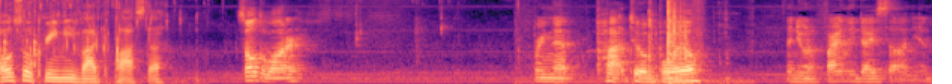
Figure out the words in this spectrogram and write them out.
Also creamy vodka pasta. Salt the water. Bring that pot to a boil. Then you want to finely dice the onion.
